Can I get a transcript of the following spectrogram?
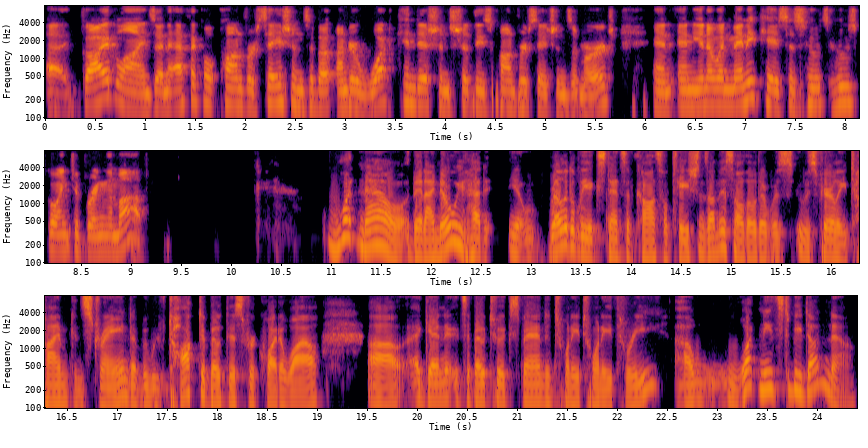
uh, guidelines and ethical conversations about under what conditions should these conversations emerge. And and you know in many cases who's who's going to bring them up what now then i know we've had you know relatively extensive consultations on this although there was it was fairly time constrained. I mean we've talked about this for quite a while. Uh, again it's about to expand in 2023 uh, what needs to be done now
